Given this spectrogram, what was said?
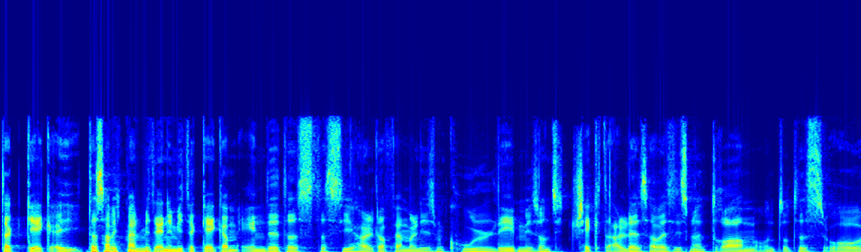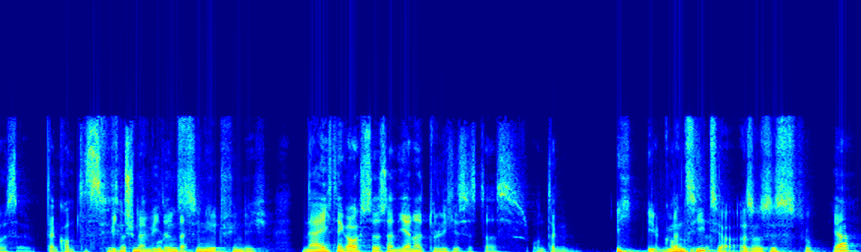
der Gag, äh, das habe ich gemeint mit Enemy, der Gag am Ende, dass, dass sie halt auf einmal in diesem coolen Leben ist und sie checkt alles, aber es ist nur ein Traum und, und das, oh, dann kommt das Sie ist halt nicht gut wieder. Da. inszeniert, finde ich. Nein, ich denke auch so, so, ja, natürlich ist es das. Und dann, ich, ich man diese- sieht ja, also es ist so, ja,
